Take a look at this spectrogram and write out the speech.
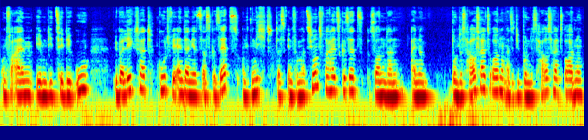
und vor allem eben die CDU überlegt hat, gut, wir ändern jetzt das Gesetz und nicht das Informationsfreiheitsgesetz, sondern eine Bundeshaushaltsordnung, also die Bundeshaushaltsordnung.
